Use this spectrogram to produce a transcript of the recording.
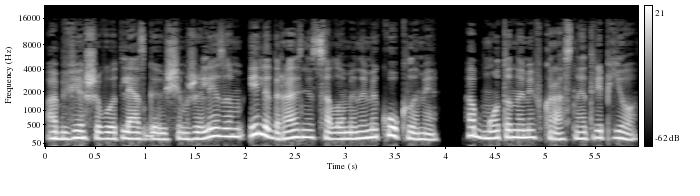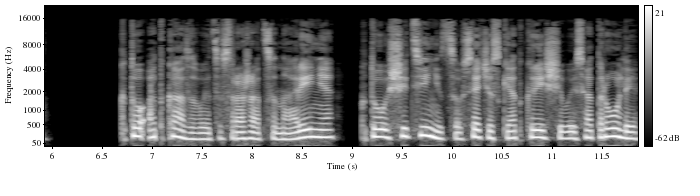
обвешивают лязгающим железом или дразнят соломенными куклами, обмотанными в красное тряпье. Кто отказывается сражаться на арене, кто щетинится, всячески открещиваясь от роли,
